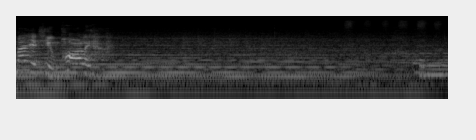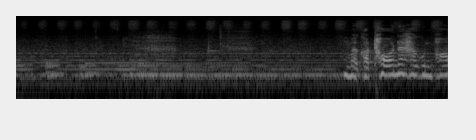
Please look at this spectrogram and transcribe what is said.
แม่อย่าเถียงพ่อเลยค่ะ หมายขอโทษนะคะ คุณพ่อ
